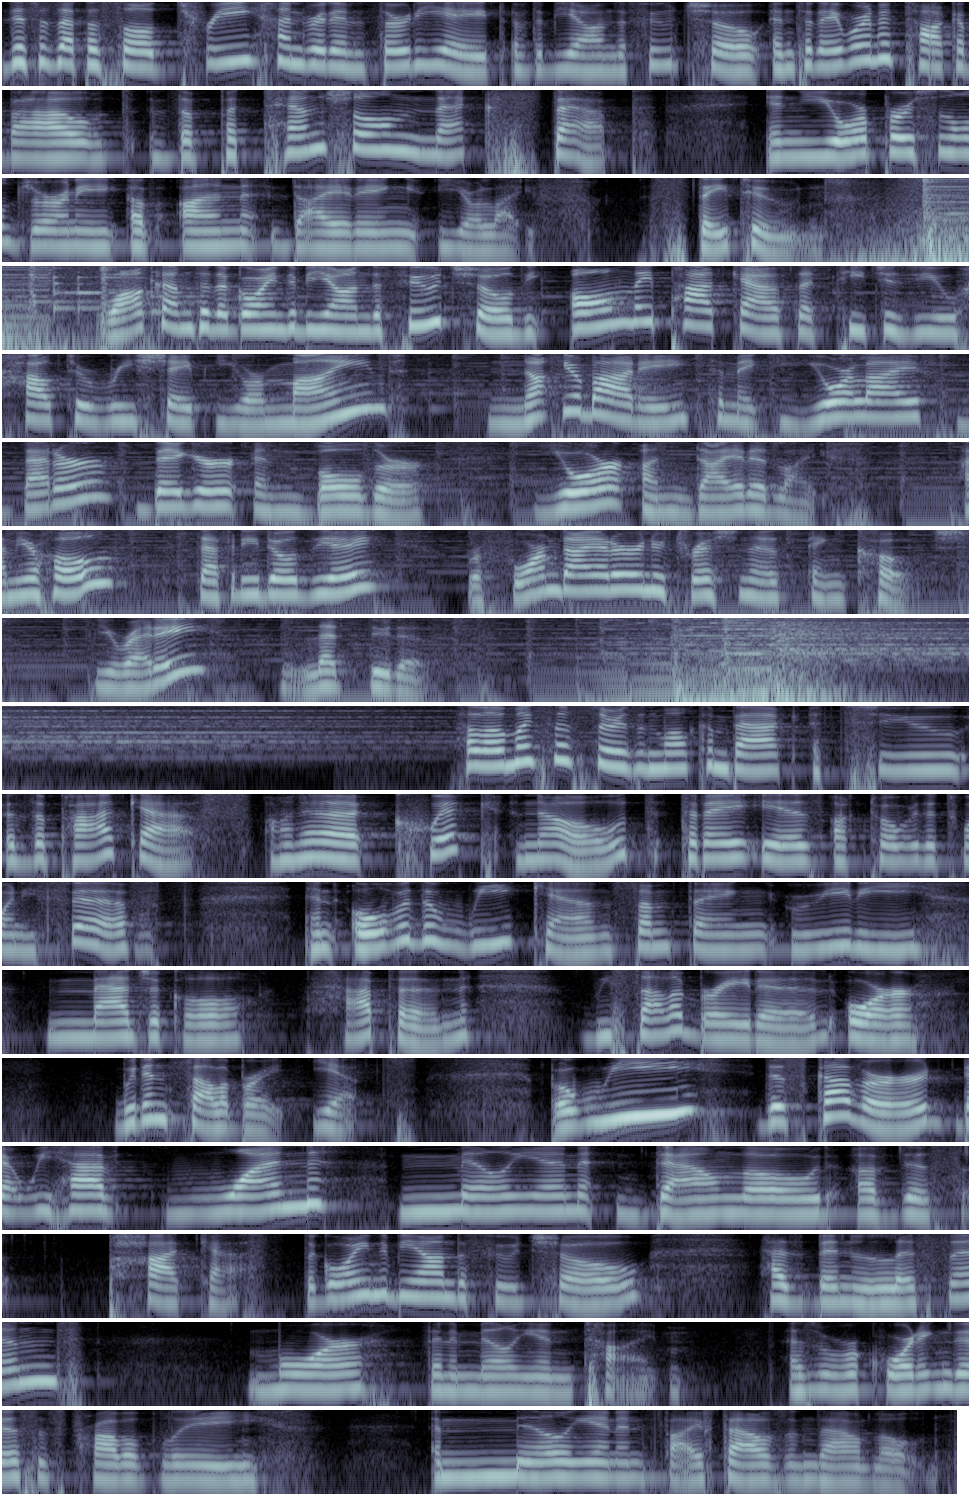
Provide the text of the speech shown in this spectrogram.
This is episode 338 of the Beyond the Food Show, and today we're going to talk about the potential next step in your personal journey of undieting your life. Stay tuned. Welcome to the Going to Beyond the Food Show, the only podcast that teaches you how to reshape your mind, not your body, to make your life better, bigger, and bolder. Your undieted life. I'm your host, Stephanie Dodier, reformed dieter, nutritionist, and coach. You ready? Let's do this. Hello, my sisters, and welcome back to the podcast. On a quick note, today is October the 25th, and over the weekend, something really magical happened. We celebrated, or we didn't celebrate yet. But we discovered that we have 1 million download of this podcast. The Going to Beyond the Food Show has been listened more than a million time. As we're recording this, it's probably a million and five thousand downloads.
